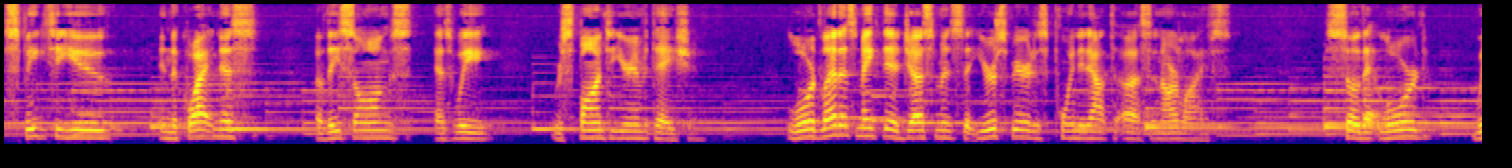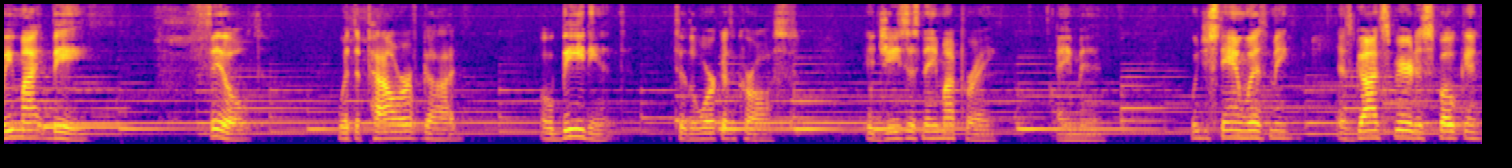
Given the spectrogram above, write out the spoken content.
speak to you in the quietness of these songs as we respond to your invitation. Lord, let us make the adjustments that your Spirit has pointed out to us in our lives so that, Lord, we might be filled with the power of God, obedient to the work of the cross. In Jesus' name I pray. Amen. Would you stand with me? As God's Spirit has spoken,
